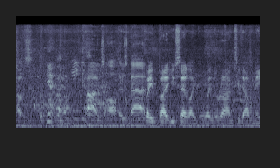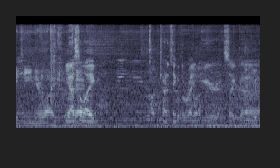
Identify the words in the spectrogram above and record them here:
I was God, it was all it was bad. But, but you said like was around 2018. You're like Yeah, so like I'm trying to think of the right year. It's like uh,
